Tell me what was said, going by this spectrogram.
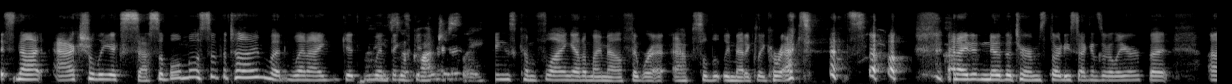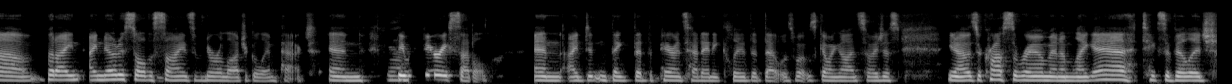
it's not actually accessible most of the time, but when I get when things get triggered, things come flying out of my mouth that were absolutely medically correct. so, and I didn't know the terms 30 seconds earlier, but um, but I I noticed all the signs of neurological impact, and yeah. they were very subtle and i didn't think that the parents had any clue that that was what was going on. So i just you know i was across the room and i'm like eh takes a village.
